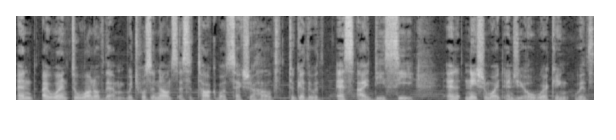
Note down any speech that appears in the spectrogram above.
And I went to one of them, which was announced as a talk about sexual health together with SIDC, a nationwide NGO working with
